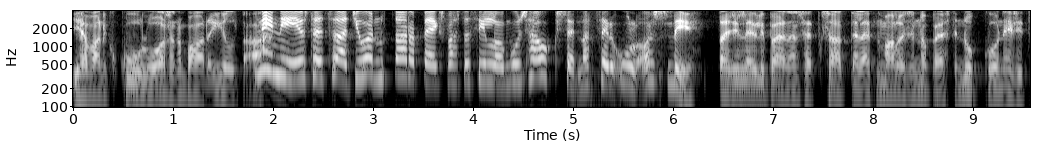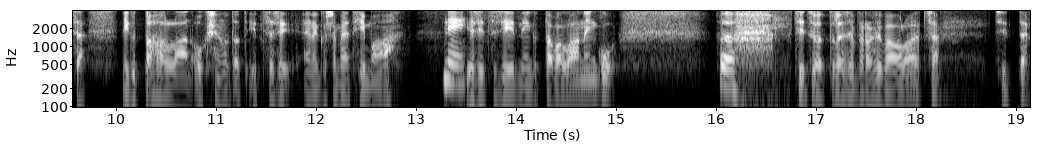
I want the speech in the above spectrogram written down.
ihan vaan niinku kuuluu osana baari-iltaa. Niin, niin, just että sä oot juonut tarpeeksi vasta silloin, kun sä oksennat sen ulos. Niin, tai sille ylipäätänsä, että kun sä ajattelet, että mä haluaisin nopeasti nukkua, niin sit sä niinku tahallaan oksennutat itsesi ennen kuin sä menet himaa. Niin. Ja sitten siitä niinku tavallaan niinku, äh, sit sulle tulee sen verran hyvä olo, että sä sitten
